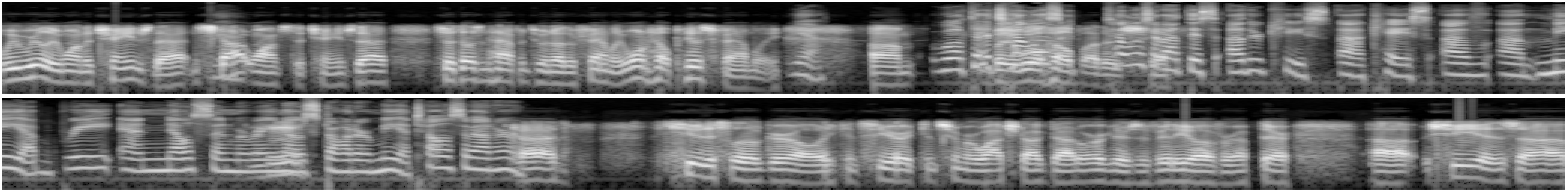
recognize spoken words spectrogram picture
we really want to change that, and Scott wants to change that so it doesn't happen to another family. It won't help his family. Yeah. Um, Well, t- tell us tell us yeah. about this other case uh, case of um, Mia Bree and Nelson Moreno's Mm-hmm. daughter Mia. Tell us about her. God, the cutest little girl. You can see her at consumerwatchdog.org. There's a video of her up there. Uh, she is uh,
